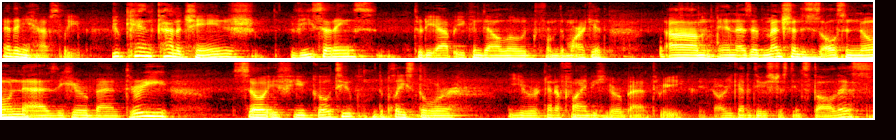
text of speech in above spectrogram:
and then you have sleep. You can kind of change these settings through the app you can download from the market. Um, and as I've mentioned, this is also known as the Hero Band 3. So if you go to the Play Store, you're gonna find the Hero Band 3. All you gotta do is just install this.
